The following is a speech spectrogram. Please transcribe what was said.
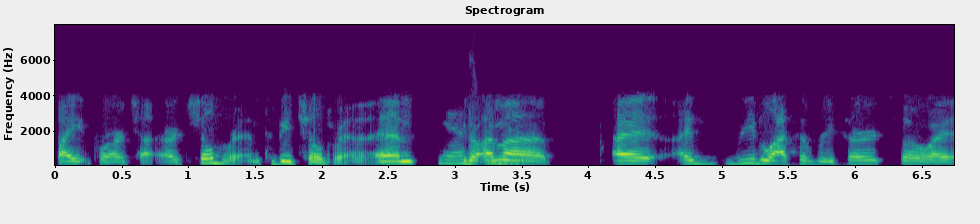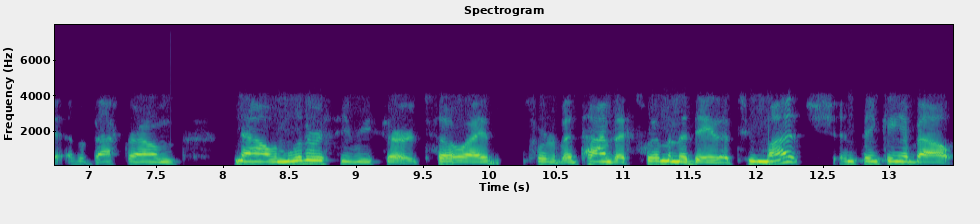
fight for our ch- our children to be children. And yes, you know, I'm a I I read lots of research, so I have a background now in literacy research. So I sort of at times I swim in the data too much and thinking about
